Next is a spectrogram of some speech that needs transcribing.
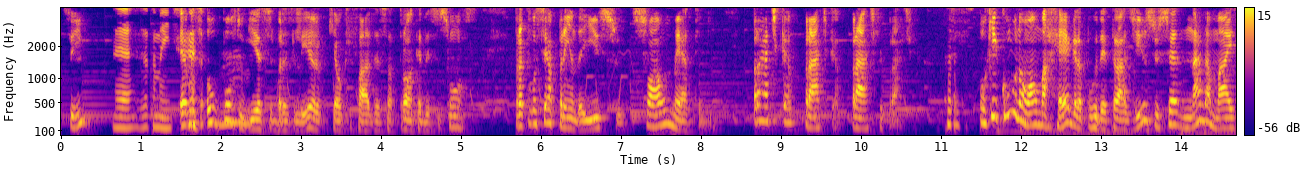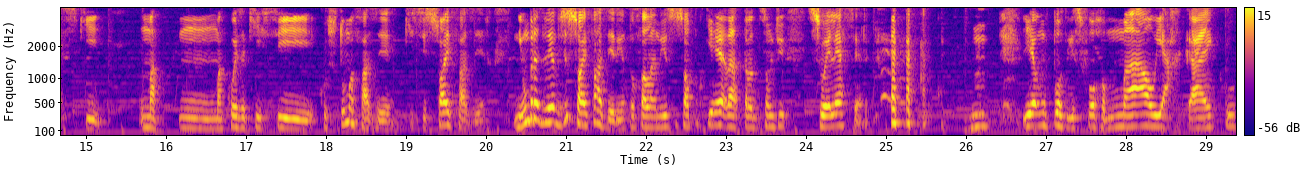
Sim. É, exatamente. É, mas o português brasileiro, que é o que faz essa troca desses sons, para que você aprenda isso, só há um método. Prática, prática, prática e prática. Porque como não há uma regra por detrás disso, isso é nada mais que uma, uma coisa que se costuma fazer, que se sói fazer. Nenhum brasileiro diz sói fazer, eu tô falando isso só porque é a tradução de suele ser. Uhum. E é um português formal e arcaico,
